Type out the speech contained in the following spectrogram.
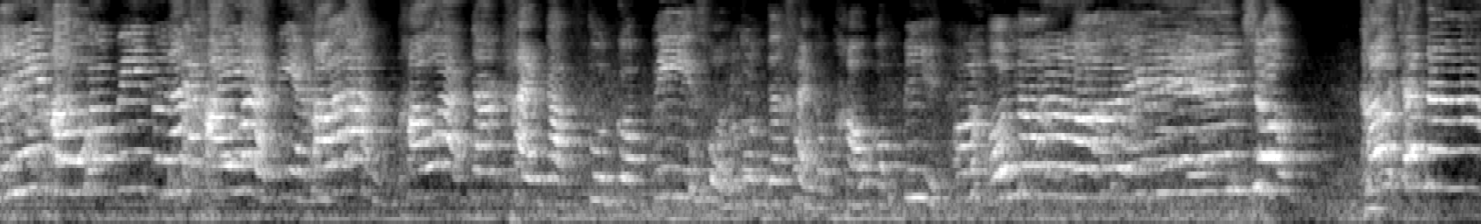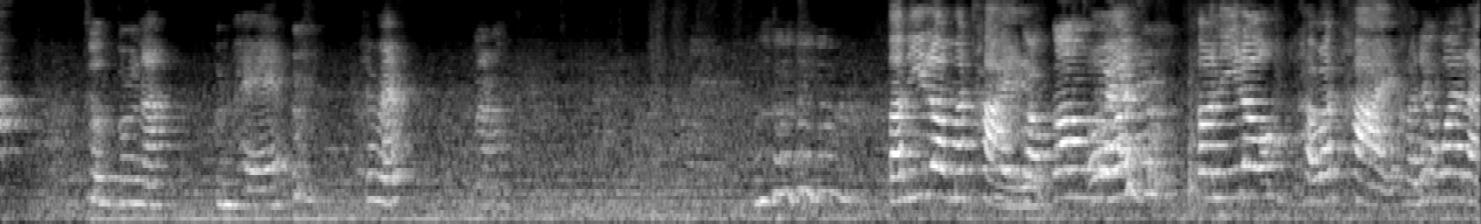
อันนี้เขาก๊อปปี้ตัวนั้นเขาอะเขาอะเขาอะจะแข่งกับตุนก๊อปปี้ ส่วนตุนจะแข่งกับเขาก๊อปปี้ โอ้น้อยยิงชุบเขาชนะ ส่วนตุนนะตุนแพ้ ใช่ไหม ตอนนี้เรามาถ่ายกับกล้องโอ๊ยตอนนี้เราทำมาถ่ายเขาเรียกว่าอะไร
